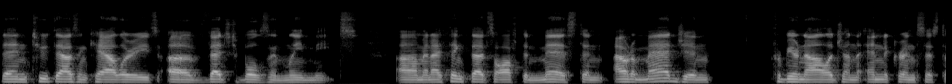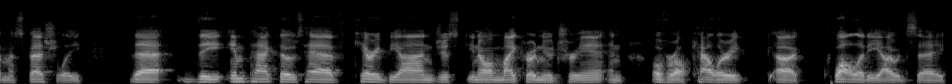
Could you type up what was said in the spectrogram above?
than 2000 calories of vegetables and lean meats. Um, and I think that's often missed. And I would imagine, from your knowledge on the endocrine system, especially, that the impact those have carry beyond just you know a micronutrient and overall calorie uh, quality. I would say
